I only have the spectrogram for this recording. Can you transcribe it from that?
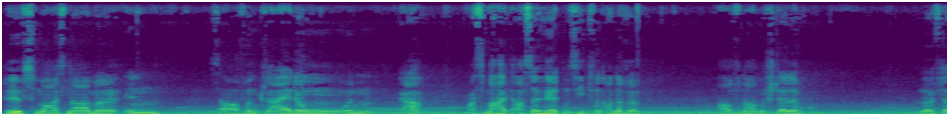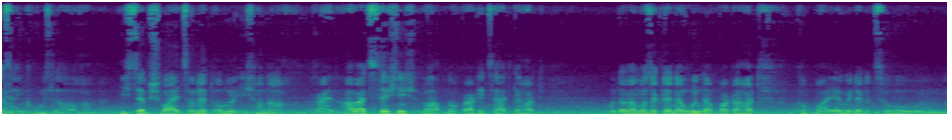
Hilfsmaßnahmen in Sachen von Kleidung und ja, was man halt auch so hört und sieht von anderen Aufnahmestelle läuft das in Kusel auch ab. Ich selbst Schweizer nicht, aber ich habe auch rein arbeitstechnisch überhaupt noch gar keine Zeit gehabt. Und da, wenn man so ein kleiner Hund am Bagger hat, guckt man irgendwie nicht dazu. Und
